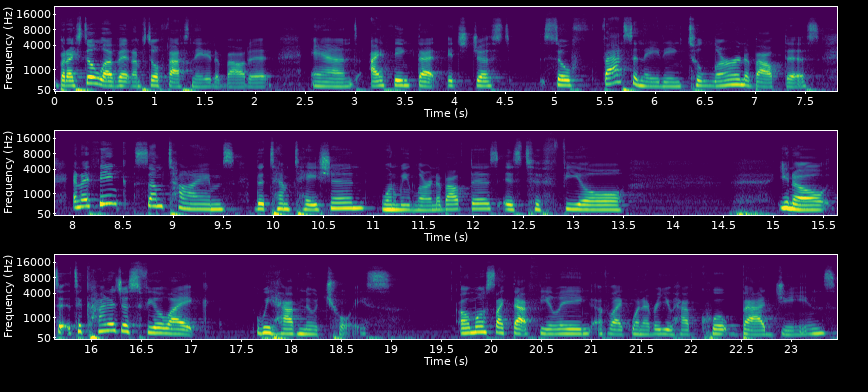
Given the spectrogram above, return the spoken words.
But I still love it. I'm still fascinated about it. And I think that it's just so fascinating to learn about this. And I think sometimes the temptation when we learn about this is to feel, you know, to, to kind of just feel like we have no choice almost like that feeling of like whenever you have quote bad genes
